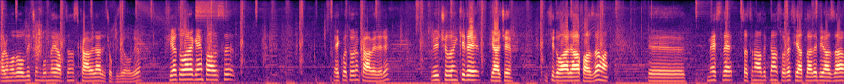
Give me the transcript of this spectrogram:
aromalı olduğu için bunda yaptığınız kahveler de çok güzel oluyor. Fiyat olarak en pahalısı Equator'un kahveleri. Ritual'ınki de gerçi 2 dolar daha fazla ama e, Nestle satın aldıktan sonra fiyatlarda biraz daha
